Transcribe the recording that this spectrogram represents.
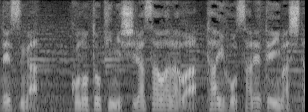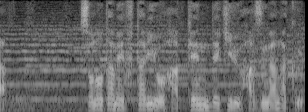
ですが、この時に白沢らは逮捕されていました。そのため二人を発見できるはずがなく、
